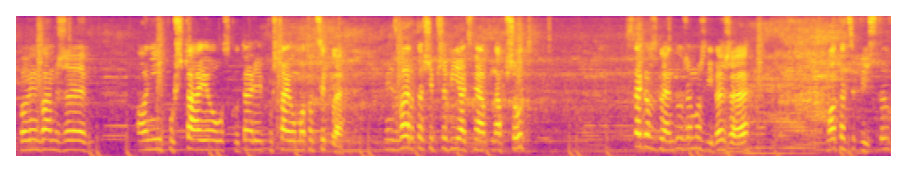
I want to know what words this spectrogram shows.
I powiem Wam, że oni puszczają skutery, puszczają motocykle, więc warto się przebijać na, naprzód z tego względu, że możliwe, że motocyklistów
